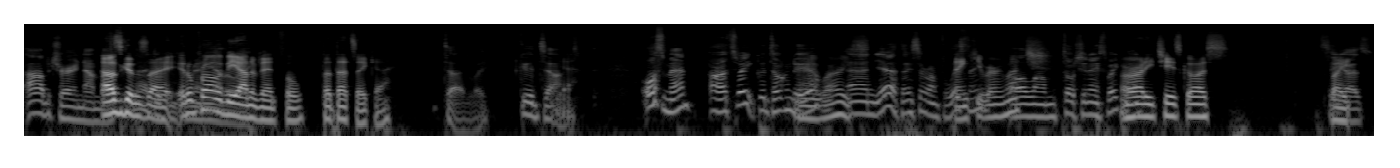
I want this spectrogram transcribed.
Arbitrary number. I was gonna No say it'll probably be week. uneventful, but that's okay. Totally. Good times. Yeah. Awesome, man. All right, sweet. Good talking to No you. worries. And yeah, thanks everyone for listening. Thank you very much. I'll um, talk to you next week. man. Alrighty, cheers, guys. See you guys.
